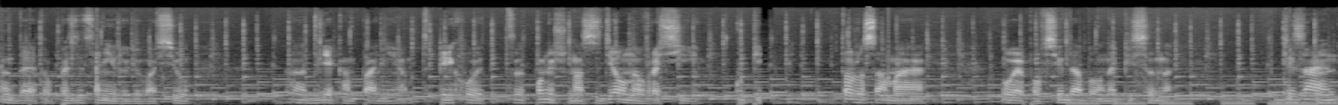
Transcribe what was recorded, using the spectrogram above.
до этого позиционировали во всю а, две компании вот, переходят. Помнишь, у нас сделано в России. Купи. То же самое у Apple всегда было написано Design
